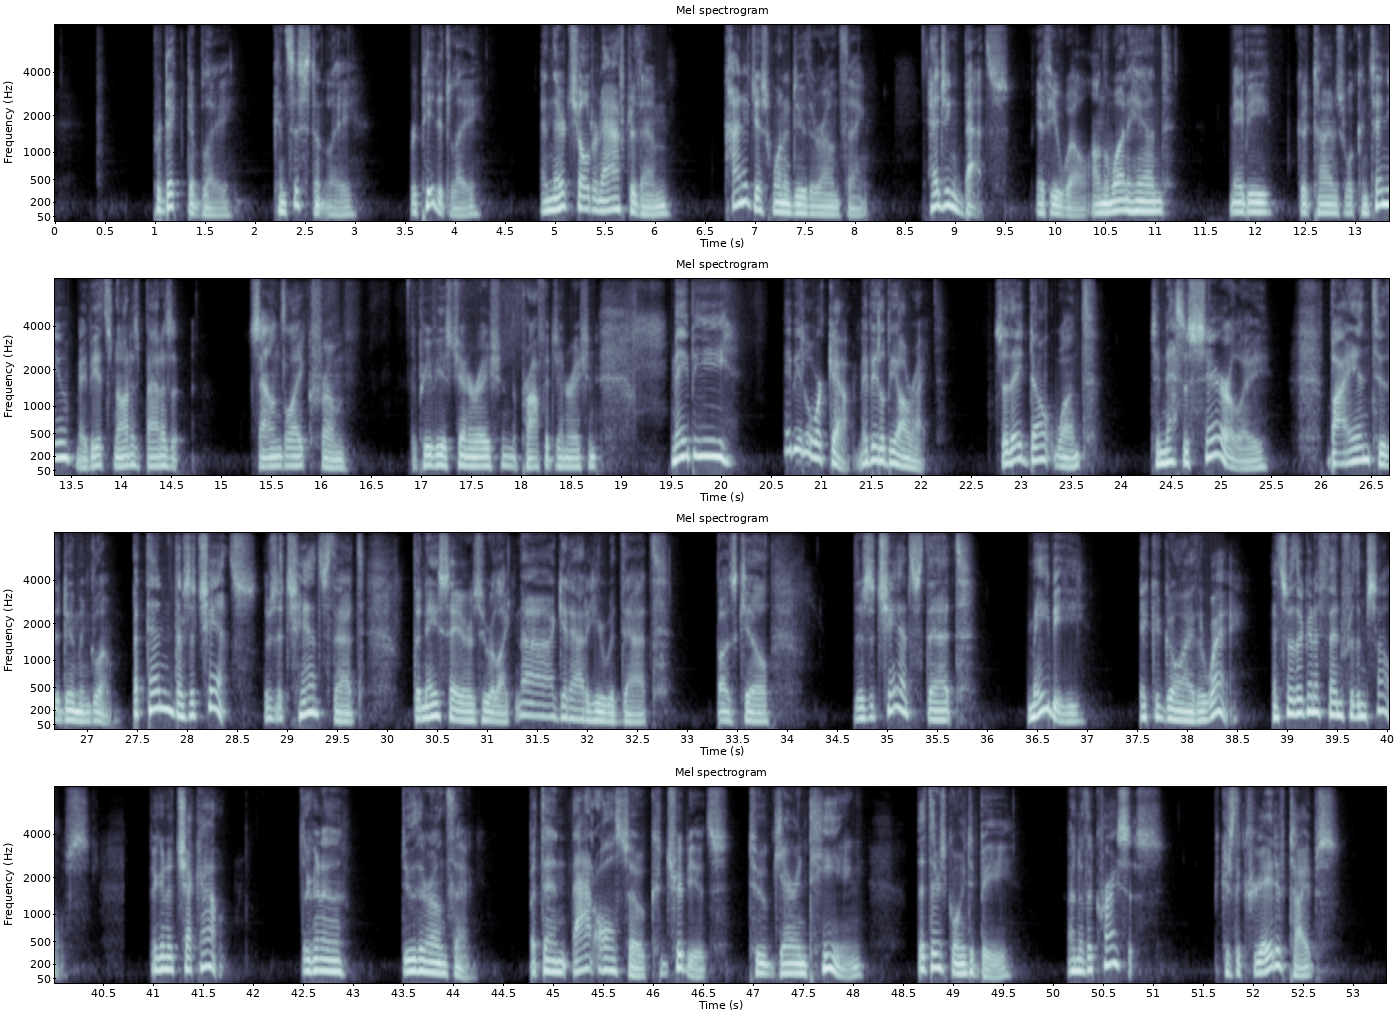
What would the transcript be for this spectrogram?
predictably, consistently, repeatedly, and their children after them kind of just want to do their own thing. Hedging bets, if you will. On the one hand, maybe good times will continue. Maybe it's not as bad as it sounds like from the previous generation, the prophet generation. Maybe maybe it'll work out. Maybe it'll be all right. So they don't want to necessarily buy into the doom and gloom. But then there's a chance. There's a chance that the naysayers who are like, nah, get out of here with that buzzkill, there's a chance that maybe it could go either way. And so they're going to fend for themselves. They're going to check out. They're going to do their own thing. But then that also contributes to guaranteeing that there's going to be another crisis. Because the creative types,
